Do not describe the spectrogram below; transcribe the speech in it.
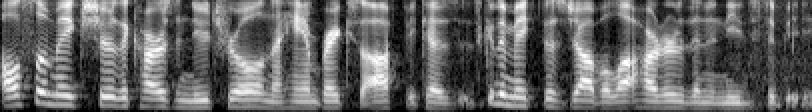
Also make sure the car's in neutral and the handbrake's off because it's gonna make this job a lot harder than it needs to be.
